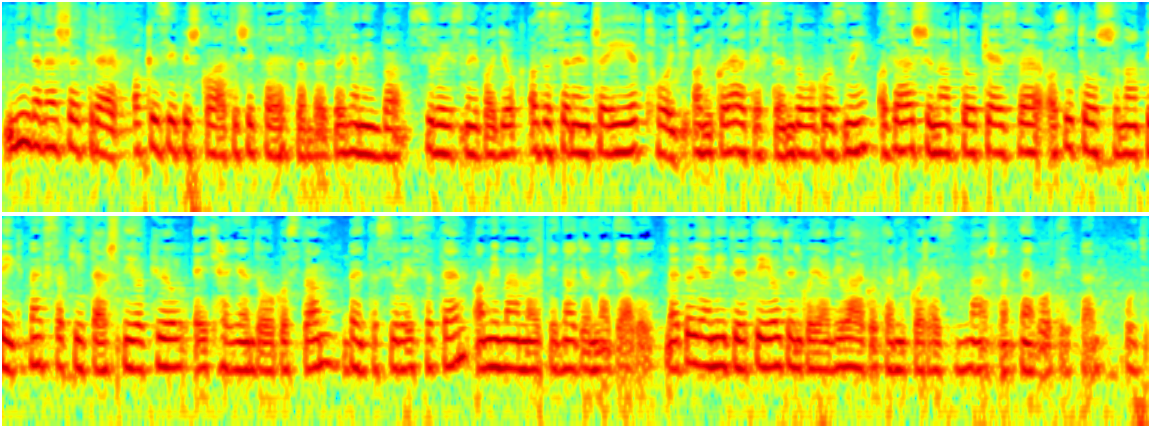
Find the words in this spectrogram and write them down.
Minden esetre a középiskolát is itt fejeztem be Zrenyaninban, szülésznő vagyok. Az a szerencse ért, hogy amikor elkezdtem dolgozni, az első naptól kezdve az utolsó napig megszakítás nélkül egy helyen dolgoztam, bent a szülészeten, ami már egy nagyon nagy előny. Mert olyan időt éltünk, olyan világot, amikor ez másnak nem volt éppen úgy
